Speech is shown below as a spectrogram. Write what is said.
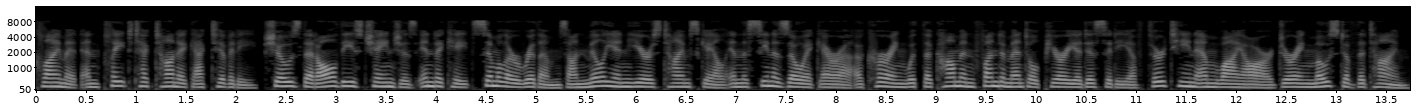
climate and plate tectonic activity, shows that all these changes indicate similar rhythms on million years timescale in the Cenozoic era occurring with the common fundamental periodicity of 13 MYR during most of the time.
